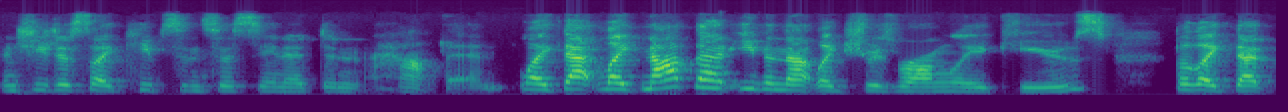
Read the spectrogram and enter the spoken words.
And she just like keeps insisting it didn't happen. Like that, like not that even that like she was wrongly accused, but like that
